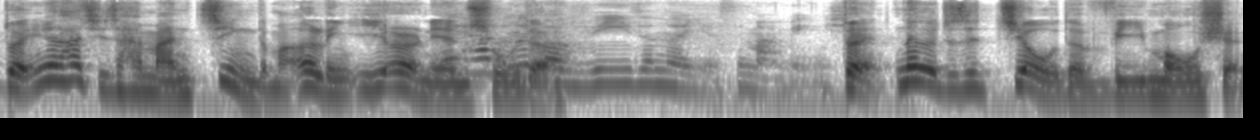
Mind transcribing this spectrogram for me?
对，因为它其实还蛮近的嘛，二零一二年出的。那个 V 真的也是蛮明显。对，那个就是旧的 V Motion。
